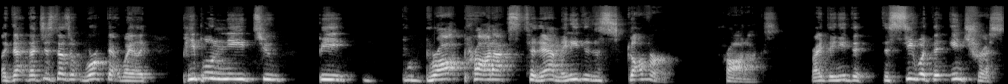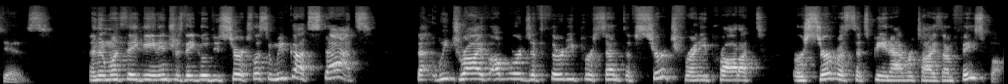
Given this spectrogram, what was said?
Like that. That just doesn't work that way. Like people need to be brought products to them. They need to discover products, right? They need to, to see what the interest is. And then once they gain interest, they go do search. Listen, we've got stats that we drive upwards of 30% of search for any product or service that's being advertised on Facebook.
